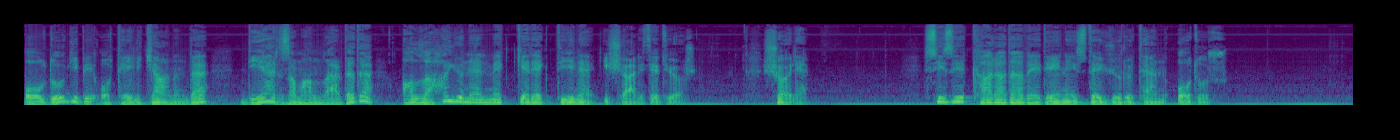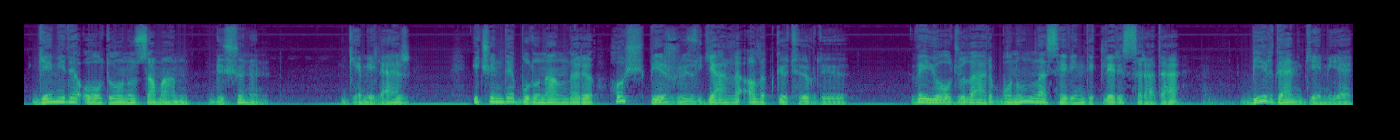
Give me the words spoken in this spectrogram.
olduğu gibi o tehlike anında diğer zamanlarda da Allah'a yönelmek gerektiğine işaret ediyor. Şöyle, sizi karada ve denizde yürüten O'dur. Gemide olduğunuz zaman düşünün, gemiler, içinde bulunanları hoş bir rüzgarla alıp götürdüğü ve yolcular bununla sevindikleri sırada, birden gemiye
